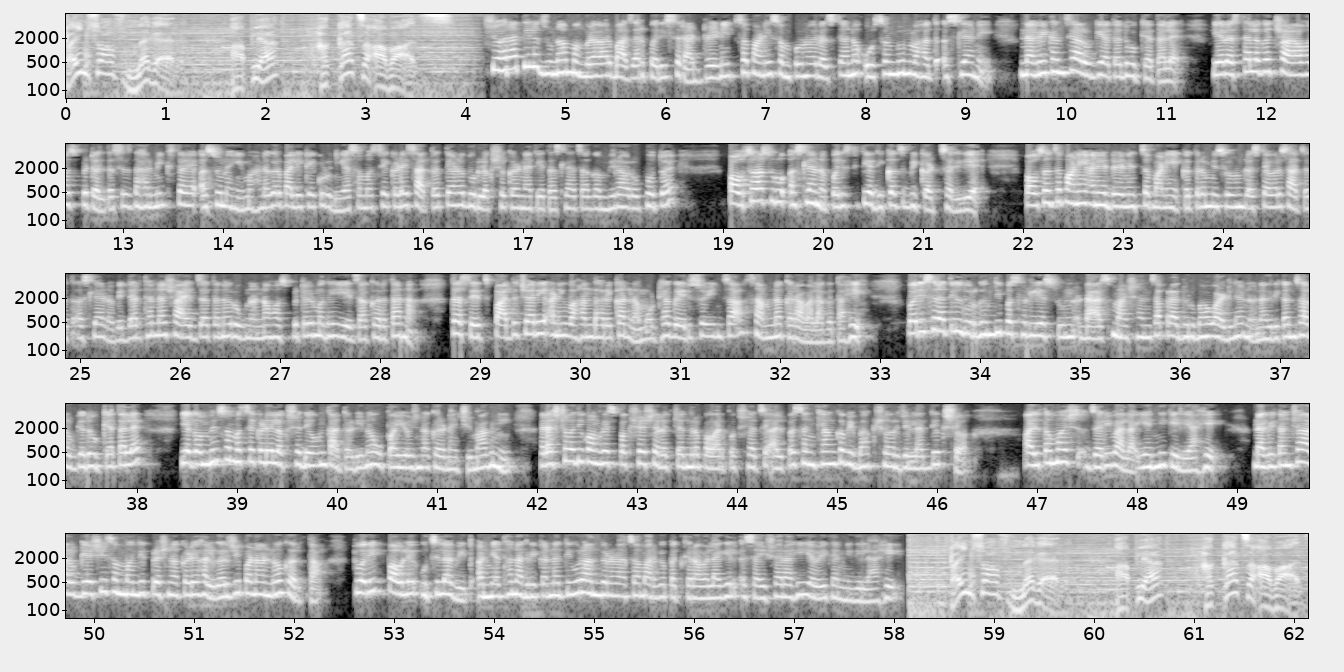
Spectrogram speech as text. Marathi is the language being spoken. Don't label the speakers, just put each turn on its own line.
टाइम्स ऑफ नगर आपल्या हक्काचा आवाज.
शहरातील जुना मंगळवार बाजार परिसरात ड्रेनेजचं पाणी संपूर्ण रस्त्यानं ओसंडून वाहत असल्याने नागरिकांचे आरोग्य आता धोक्यात आलंय. या रस्त्यालगत शाळा हॉस्पिटल तसेच धार्मिक स्थळे असूनही महानगरपालिकेकडून या समस्येकडे सातत्यानं दुर्लक्ष करण्यात येत असल्याचा गंभीर आरोप होतोय. पावसाळा सुरू असल्यानं परिस्थिती अधिकच बिकट चालली आहे. पावसाचं पाणी आणि ड्रेनेजचं पाणी एकत्र मिसळून रस्त्यावर साचत असल्यानं विद्यार्थ्यांना शाळेत जाताना रुग्णांना हॉस्पिटलमध्ये ये जा करताना तसेच पादचारी आणि वाहनधारकांना मोठ्या गैरसोयींचा सामना करावा लागत आहे. परिसरातील दुर्गंधी पसरली असून डास माशांचा प्रादुर्भाव वाढल्यानं नागरिकांचं आरोग्य धोक्यात आलंय. या गंभीर समस्येकडे लक्ष देऊन तातडीनं उपाययोजना करण्याची मागणी राष्ट्रवादी काँग्रेस पक्ष शरदचंद्र पवार पक्षाचे अल्पसंख्याक विभाग शहर जिल्हाध्यक्ष अल्तमश जरीवाला यांनी केली आहे. नागरिकांच्या आरोग्याशी संबंधित प्रश्नाकडे हलगर्जीपणा न करता त्वरित पावले उचलावीत. अन्यथा नागरिकांना तीव्र आंदोलनाचा मार्ग पत्करावा लागेल असा इशाराही यावेळी त्यांनी दिला आहे.
टाइम्स ऑफ नगर आपल्या हक्काचा आवाज.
